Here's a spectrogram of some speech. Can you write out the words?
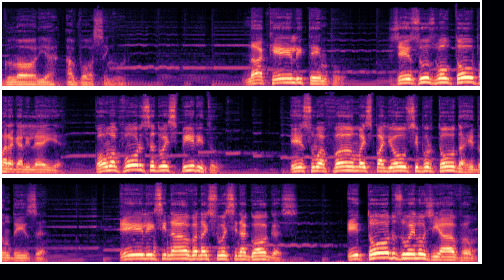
Glória a Vós, Senhor. Naquele tempo, Jesus voltou para Galiléia com a força do Espírito, e sua fama espalhou-se por toda a redondeza. Ele ensinava nas suas sinagogas, e todos o elogiavam.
